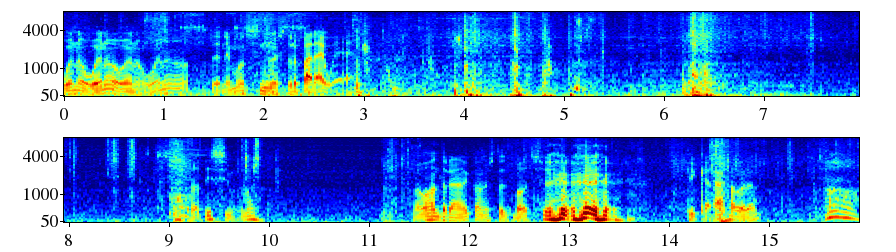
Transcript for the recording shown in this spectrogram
Bueno, bueno, bueno, bueno. Tenemos nuestro paraguas. Esto está rotísimo, hermano. Vamos a entrenar con estos bots. Qué carajo, ¿verdad? ¡Oh!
